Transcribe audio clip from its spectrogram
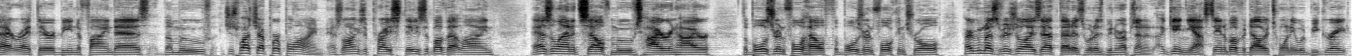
That right there being defined as the move. Just watch that purple line. As long as the price stays above that line, as the line itself moves higher and higher, the bulls are in full health, the bulls are in full control. However you must visualize that, that is what has been represented. Again, yeah, staying above $1.20 would be great,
